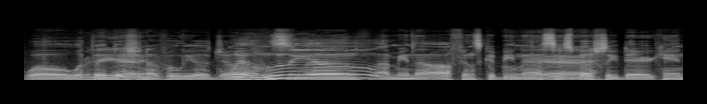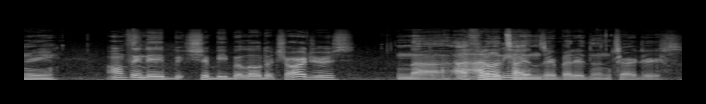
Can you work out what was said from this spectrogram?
Well, with Where the addition at? of Julio Jones, Julio? man, I mean the offense could be Oh, nasty, yeah. especially Derrick Henry. I don't think they should be below the Chargers. Nah, I I feel don't the even- Titans are better than the Chargers.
